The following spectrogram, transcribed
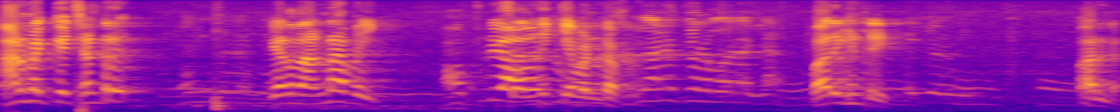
அரண்மைக்கு சென்று எனது அண்ணாவை சந்திக்க வேண்டும். வருகின்றேன். பாருங்க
